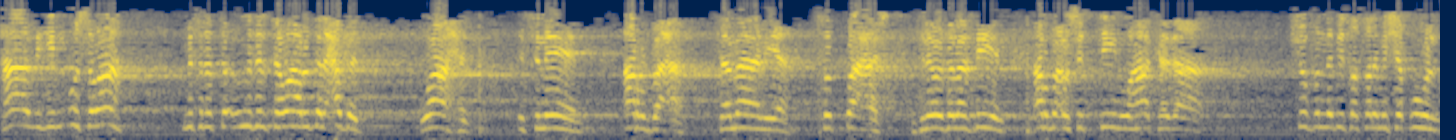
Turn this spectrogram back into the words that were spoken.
هذه الأسرة مثل مثل توارد العدد. واحد اثنين أربعة ثمانية ستة عشر اثنين وثلاثين أربعة وستين وهكذا. شوف النبي صلى الله عليه وسلم إيش يقول.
